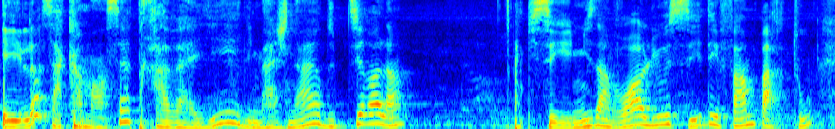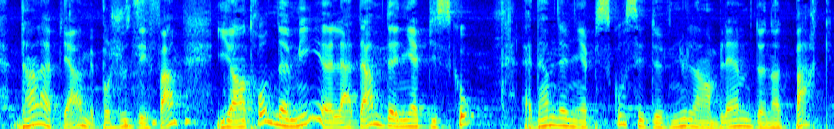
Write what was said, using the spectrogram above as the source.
Et là, ça commençait à travailler l'imaginaire du petit Roland. Qui s'est mis à voir lui aussi des femmes partout dans la pierre, mais pas juste des femmes. Il a entre autres nommé euh, la dame de Niapisco. La dame de Niapisco, c'est devenu l'emblème de notre parc,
